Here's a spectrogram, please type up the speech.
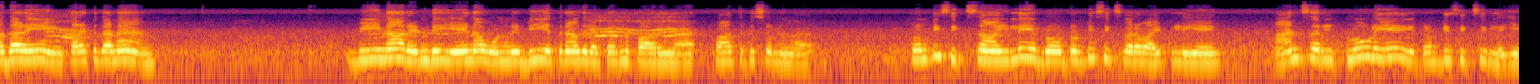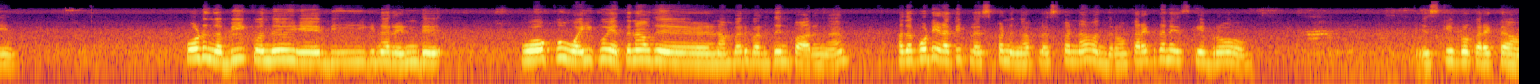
அதானே கரெக்டு தானே? பீனா ரெண்டு ஏனா ஒன்று டி எத்தனாவது லெட்டர்னு பாருங்கள் பார்த்துட்டு சொல்லுங்கள் டுவெண்ட்டி சிக்ஸா இல்லையே ப்ரோ டுவெண்ட்டி சிக்ஸ் வர வாய்ப்பு இல்லையே. ஆன்சர் க்ளூலையே டுவெண்ட்டி சிக்ஸ் இல்லையே. போடுங்க பிக்கு வந்து ஏ பிக்குன்னா ரெண்டு. ஓக்கும் ஒய்க்கும் எத்தனாவது நம்பர் வருதுன்னு பாருங்கள் அதை போட்டு எல்லாத்தையும் ப்ளஸ் பண்ணுங்கள் ப்ளஸ் பண்ணால் வந்துடும் கரெக்ட் தானே எஸ்கே ப்ரோ எஸ்கே ப்ரோ கரெக்டா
